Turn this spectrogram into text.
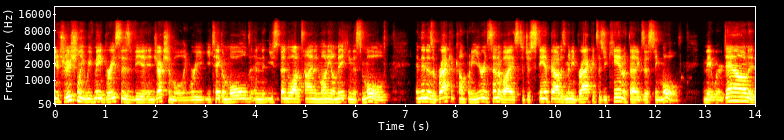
you know, traditionally we've made braces via injection molding, where you, you take a mold and you spend a lot of time and money on making this mold, and then as a bracket company, you're incentivized to just stamp out as many brackets as you can with that existing mold. It may wear down, it,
